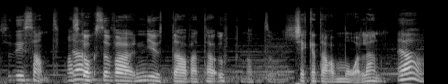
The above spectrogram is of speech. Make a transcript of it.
Så det är sant. Man ska Ja. också vara, njuta av att ha uppnått och checkat av målen. Ja,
